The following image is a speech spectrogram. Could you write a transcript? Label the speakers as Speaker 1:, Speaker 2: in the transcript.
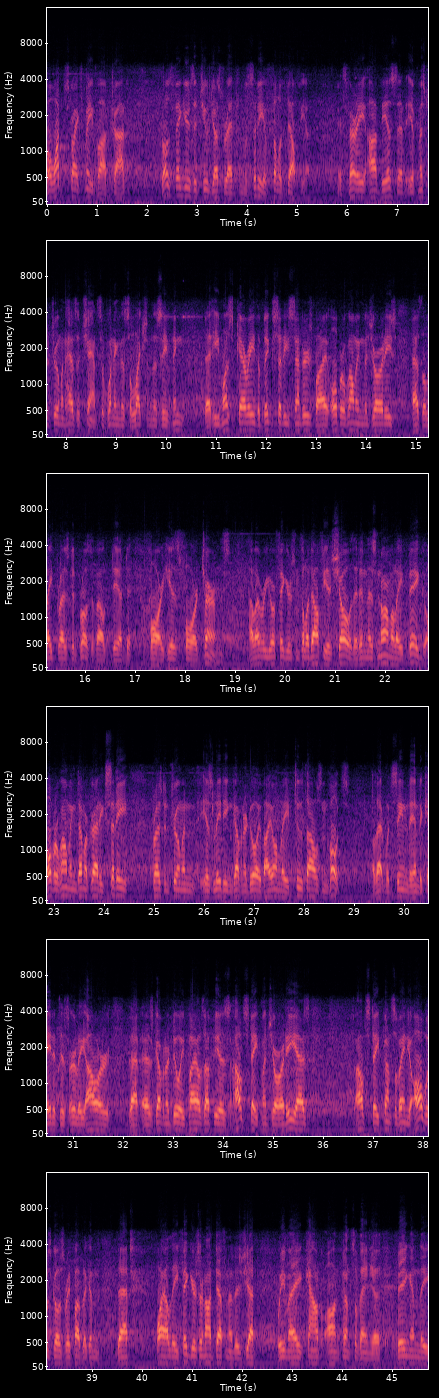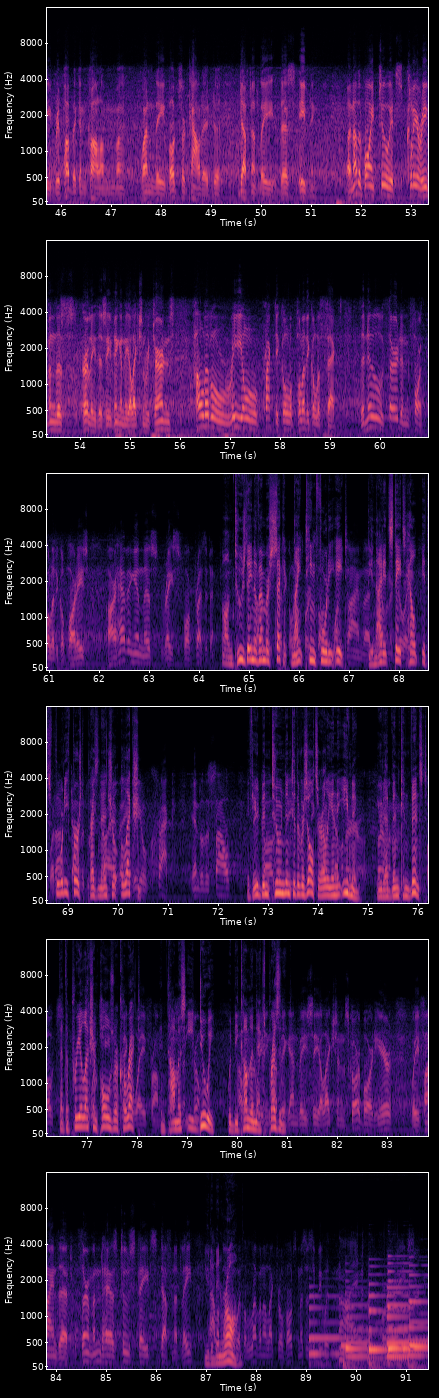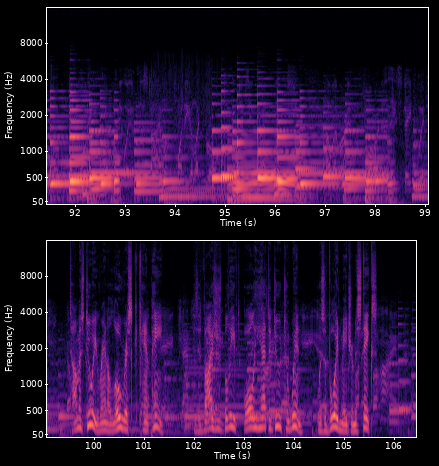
Speaker 1: Well, what strikes me, Bob Trout, those figures that you just read from the city of Philadelphia. It's very obvious that if Mr. Truman has a chance of winning this election this evening, that he must carry the big city centers by overwhelming majorities, as the late President Roosevelt did for his four terms. However, your figures from Philadelphia show that in this normally big, overwhelming Democratic city, President Truman is leading Governor Dewey by only 2,000 votes. Well, that would seem to indicate at this early hour that as Governor Dewey piles up his outstate majority, as outstate Pennsylvania always goes Republican, that while the figures are not definite as yet, we may count on Pennsylvania being in the Republican column when the votes are counted definitely this evening. Another point, too, it's clear even this early this evening in the election returns how little real practical political effect the new third and fourth political parties are having in this race for president.
Speaker 2: On Tuesday, November 2nd, 1948, the United States held its 41st presidential election. If you'd been tuned into the results early in the evening, you'd have been convinced that the pre election polls were correct and Thomas E. Dewey would become the next president.
Speaker 1: NBC election scoreboard here, we find that Thurmond has two states definitely.
Speaker 2: You'd have been wrong.
Speaker 1: With 11 electoral votes, Mississippi with nine.
Speaker 2: Thomas Dewey ran a low risk campaign. His advisors believed all he had to do to win was avoid major mistakes.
